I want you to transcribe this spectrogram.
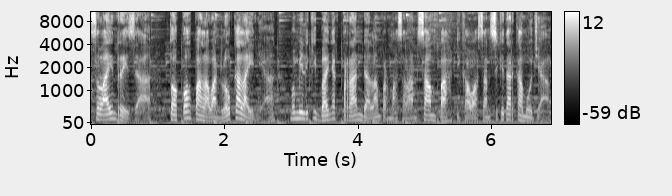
Selain Reza, tokoh pahlawan lokal lainnya memiliki banyak peran dalam permasalahan sampah di kawasan sekitar Kamojang.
